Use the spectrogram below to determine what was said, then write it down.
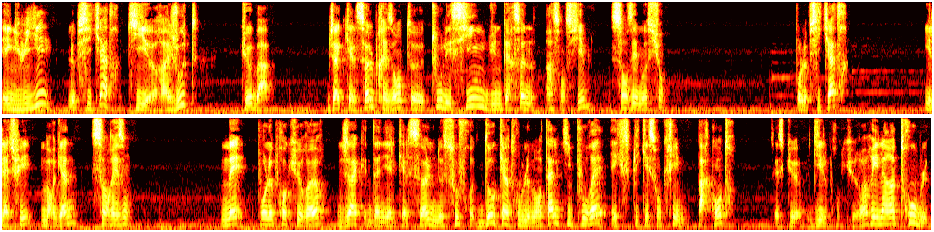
aiguiller le psychiatre qui euh, rajoute que bah, Jack Kelsall présente tous les signes d'une personne insensible, sans émotion. Pour le psychiatre, il a tué Morgan sans raison. Mais pour le procureur, Jack Daniel Kelsall ne souffre d'aucun trouble mental qui pourrait expliquer son crime. Par contre, c'est ce que dit le procureur, il a un trouble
